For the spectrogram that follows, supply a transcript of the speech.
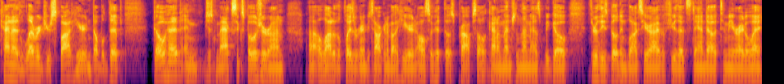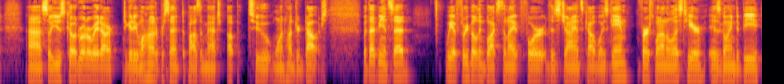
kind of leverage your spot here and double dip, go ahead and just max exposure on uh, a lot of the plays we're going to be talking about here and also hit those props. I'll kind of mention them as we go through these building blocks here. I have a few that stand out to me right away. Uh, so use code RotoRadar to get a 100% deposit match up to $100. With that being said, we have three building blocks tonight for this Giants Cowboys game. First one on the list here is going to be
